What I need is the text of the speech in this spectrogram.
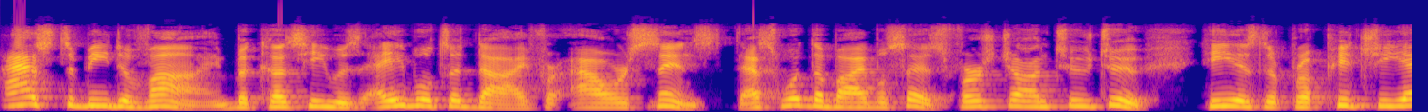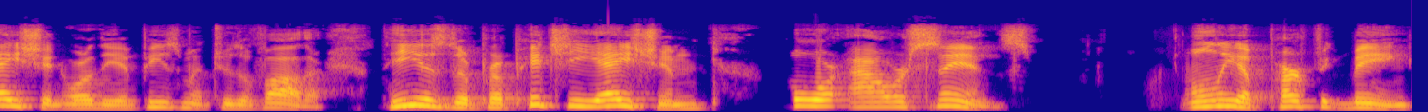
has to be divine because he was able to die for our sins. That's what the Bible says. 1 John 2 2. He is the propitiation or the appeasement to the Father. He is the propitiation for our sins. Only a perfect being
